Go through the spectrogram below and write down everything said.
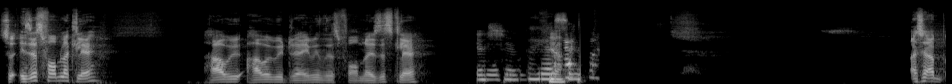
So is this formula clear? How we, how are we deriving this formula? Is this clear? Yes, sir. Yes, Yeah. sir. Acha, ab-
